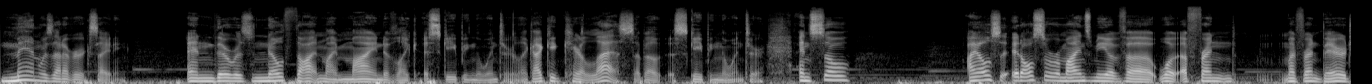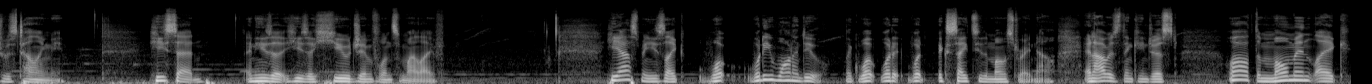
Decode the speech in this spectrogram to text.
man was that ever exciting and there was no thought in my mind of like escaping the winter like i could care less about escaping the winter and so i also it also reminds me of uh, what a friend my friend Barrage was telling me he said and he's a he's a huge influence in my life he asked me, he's like, "What what do you want to do? Like what what what excites you the most right now?" And I was thinking just well, at the moment, like,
